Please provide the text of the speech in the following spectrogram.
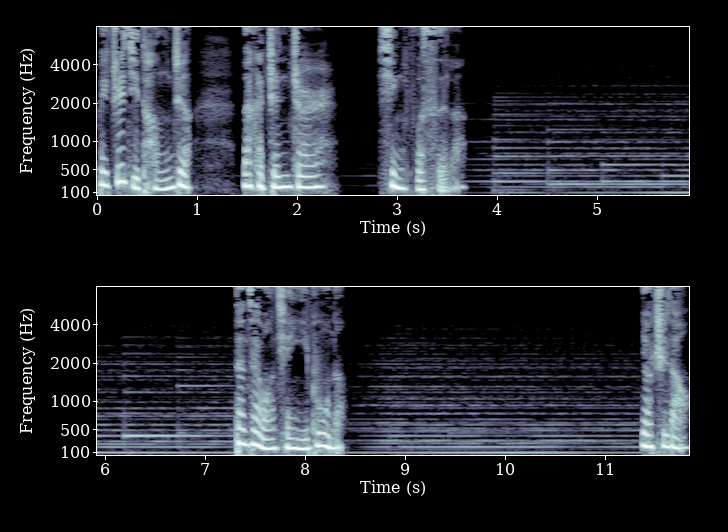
被知己疼着，那可真真儿幸福死了。但再往前一步呢？要知道，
